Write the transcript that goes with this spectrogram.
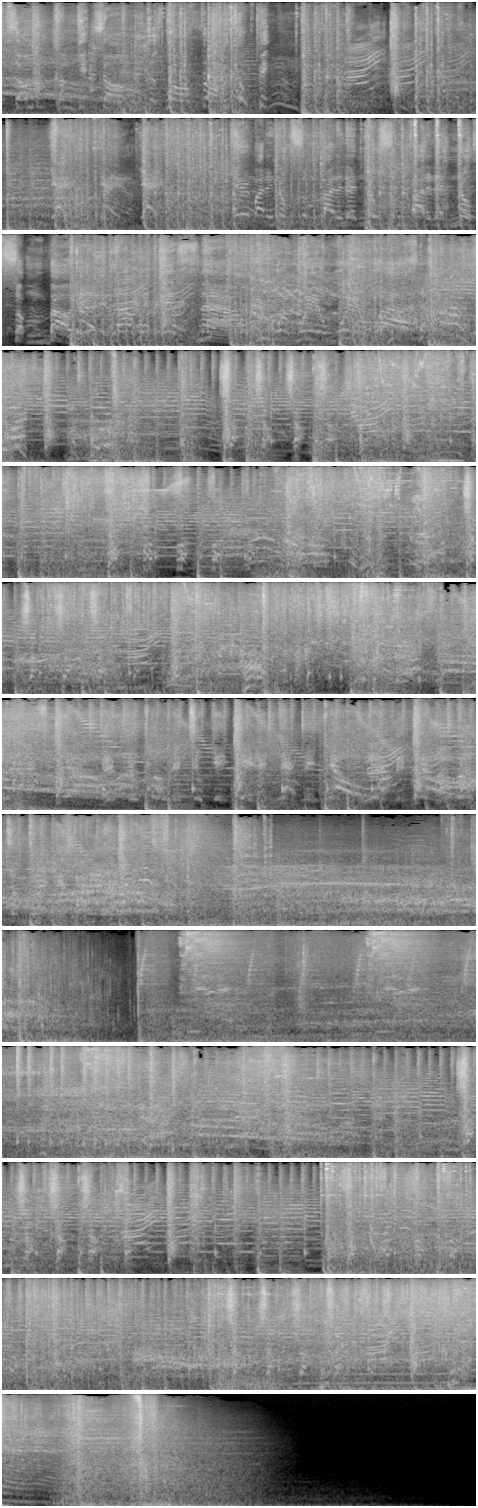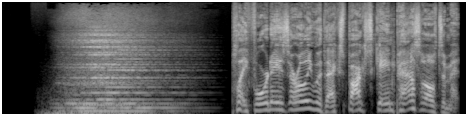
Want some, come get some. Play four days early with Xbox Game Pass Ultimate.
